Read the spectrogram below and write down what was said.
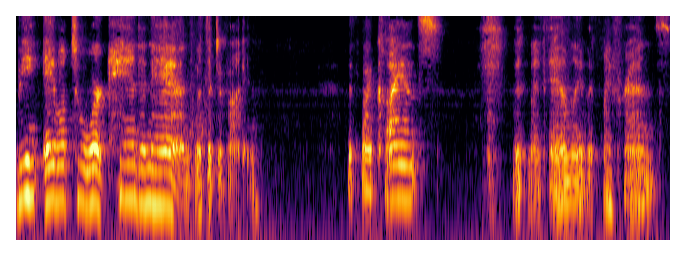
being able to work hand in hand with the divine, with my clients, with my family, with my friends,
